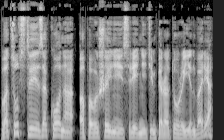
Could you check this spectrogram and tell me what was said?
В отсутствие закона о повышении средней температуры января,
